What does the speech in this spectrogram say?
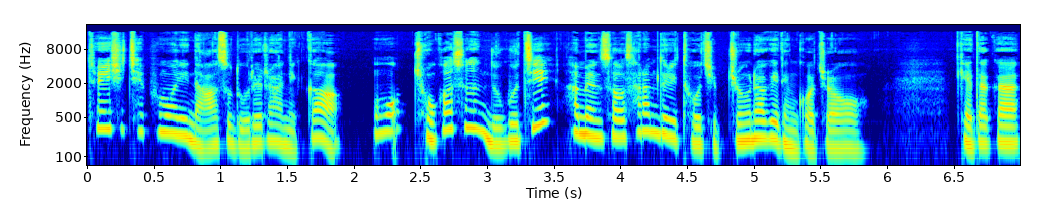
트레이시 채프먼이 나와서 노래를 하니까 어, 저 가수는 누구지? 하면서 사람들이 더 집중을 하게 된 거죠. 게다가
